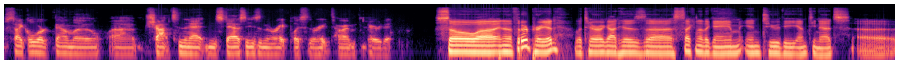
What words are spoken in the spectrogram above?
cycle work down low, uh, shots in the net, and Stastny's in the right place at the right time. Buried it. So uh, in the third period, Lehtera got his uh, second of the game into the empty net uh,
